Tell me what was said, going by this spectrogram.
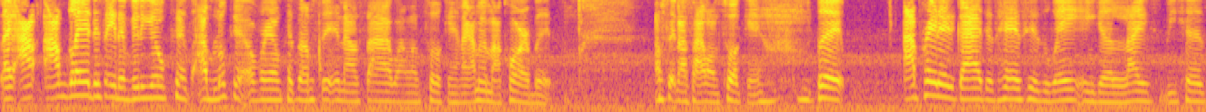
Like, I, am glad this ain't a video because I'm looking around because I'm sitting outside while I'm talking. Like, I'm in my car, but I'm sitting outside while I'm talking. But I pray that God just has his way in your life because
